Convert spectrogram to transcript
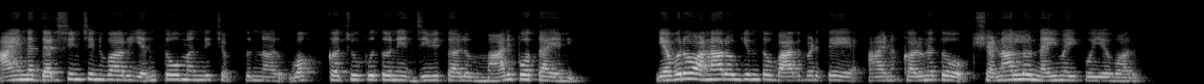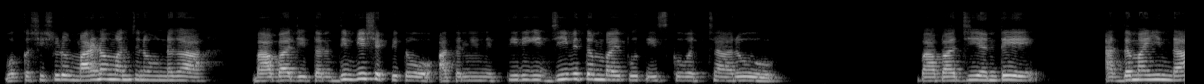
ఆయన దర్శించిన వారు ఎంతో మంది చెప్తున్నారు. ఒక్క చూపుతోనే జీవితాలు మారిపోతాయని. ఎవరో అనారోగ్యంతో బాధపడితే ఆయన కరుణతో క్షణాల్లో నయమైపోయేవారు. ఒక్క శిష్యుడు మరణం వంచన ఉండగా బాబాజీ తన దివ్య శక్తితో అతనిని తిరిగి జీవితం వైపు తీసుకువచ్చారు. బాబాజీ అంటే అర్థమయ్యిందా?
